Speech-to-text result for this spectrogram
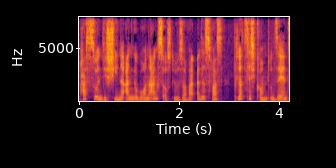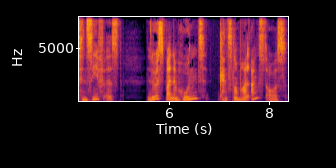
passt so in die Schiene angeborene Angstauslöser, weil alles, was plötzlich kommt und sehr intensiv ist, löst bei einem Hund ganz normal Angst aus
